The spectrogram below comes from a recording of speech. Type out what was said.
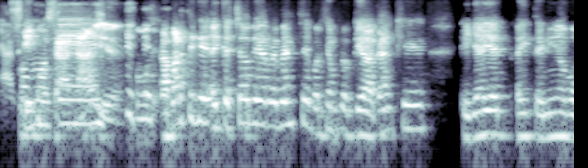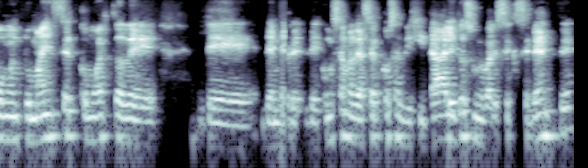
Ya, Sí, como o sea, que- nadie. Como que- aparte que hay cachado que de repente, por ejemplo, que bacán que, que ya hay, hay tenido como en tu mindset como esto de, de, de de, ¿cómo se llama?, de hacer cosas digitales y todo eso me parece excelente.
